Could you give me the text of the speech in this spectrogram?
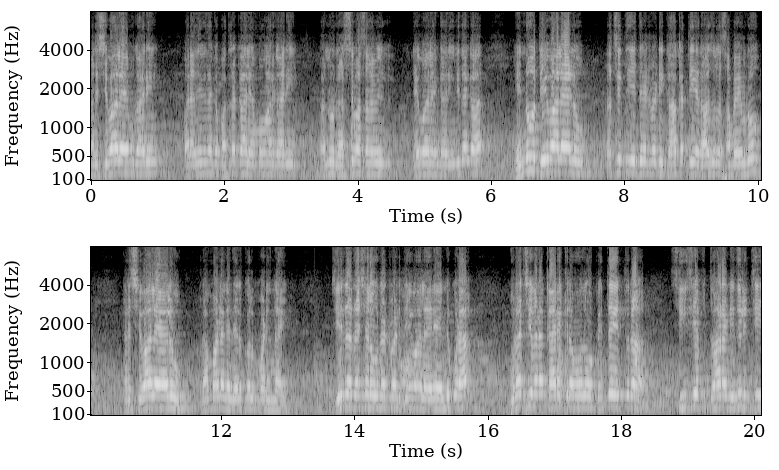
మరి శివాలయం కానీ మరి అదేవిధంగా భద్రకాళి అమ్మవారు కానీ అల్లూరు నరసింహస్వామి దేవాలయం కానీ ఈ విధంగా ఎన్నో దేవాలయాలు ప్రసిద్ధి చెందినటువంటి కాకతీయ రాజుల సమయంలో ఇక్కడ శివాలయాలు బ్రహ్మాండంగా నెలకొల్పబడి ఉన్నాయి జీర్ణ దశలో ఉన్నటువంటి దేవాలయాలు. కూడా పునర్జీవన కార్యక్రమంలో పెద్ద ఎత్తున సీజీఎఫ్ ద్వారా నిధులు ఇచ్చి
